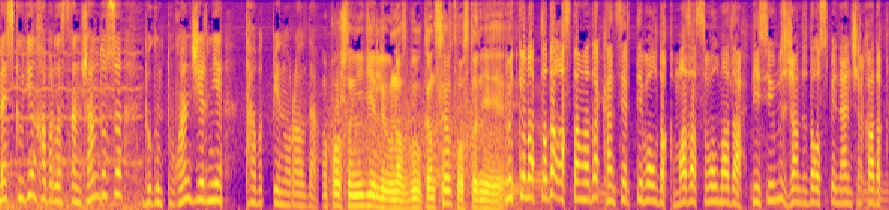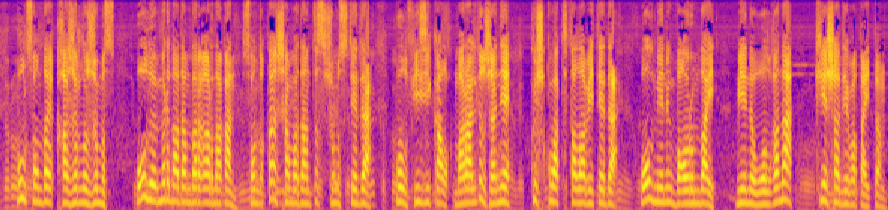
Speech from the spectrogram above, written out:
мәскеуден хабарласқан жан досы бүгін туған жеріне табытпен оралды на прошлой неделе у нас был концерт в астане. Өткен аптада астанада концертте болдық. Мазасы болмады. Бесеуіміз жанды дауыспен ән шырқадық. Бұл сондай қажырлы жұмыс. Ол өмірін адамдарға арнаған. Сондықтан шамадан тыс жұмыс істеді. Бұл физикалық моральдық және күш қуатты талап етеді. Ол менің бауырымдай. Мені ол ғана кеша деп атайтын.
